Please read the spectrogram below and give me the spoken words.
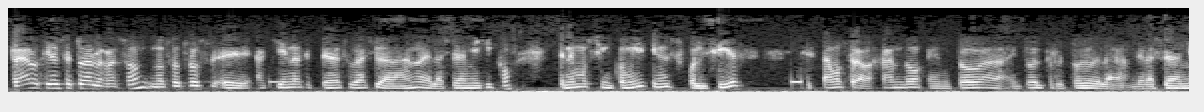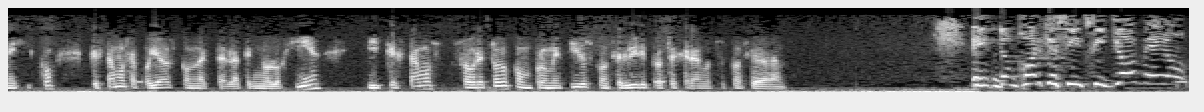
Claro, tiene usted toda la razón. Nosotros eh, aquí en la Secretaría de Ciudad Ciudadana de la Ciudad de México tenemos 5.500 policías. Estamos trabajando en toda en todo el territorio de la de la Ciudad de México, que estamos apoyados con la, la tecnología y que estamos sobre todo comprometidos con servir y proteger a nuestros conciudadanos. Eh, don Jorge, si, si yo veo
